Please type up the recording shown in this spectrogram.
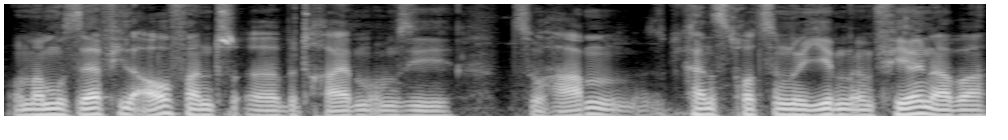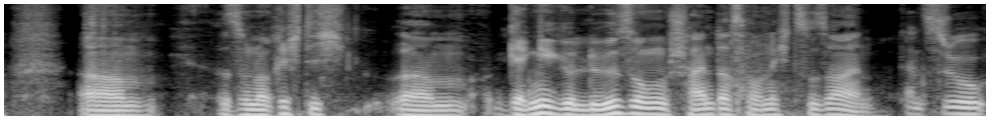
und man muss sehr viel Aufwand äh, betreiben, um sie zu haben. Ich kann es trotzdem nur jedem empfehlen, aber ähm, so eine richtig ähm, gängige Lösung scheint das noch nicht zu sein. Kannst du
